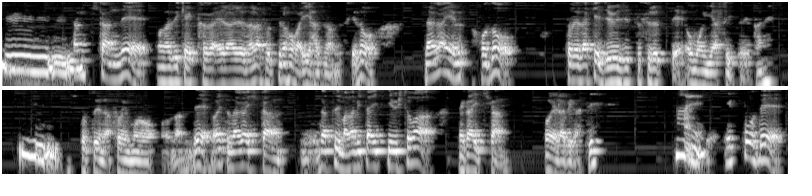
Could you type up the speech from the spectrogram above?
うん。短期間で同じ結果が得られるならそっちの方がいいはずなんですけど、長いほどそれだけ充実するって思いやすいというかね。うん。人というのはそういうものなんで、割と長い期間、がっつり学びたいっていう人は、長い期間を選びがち。はい。一方で、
